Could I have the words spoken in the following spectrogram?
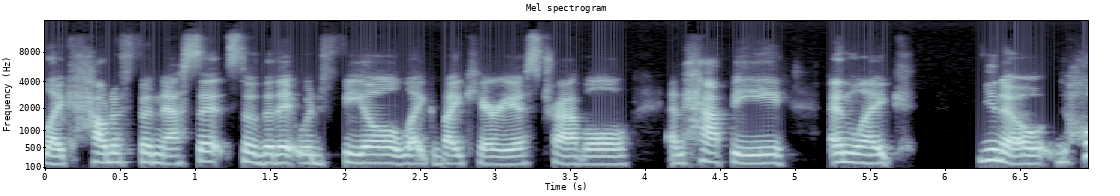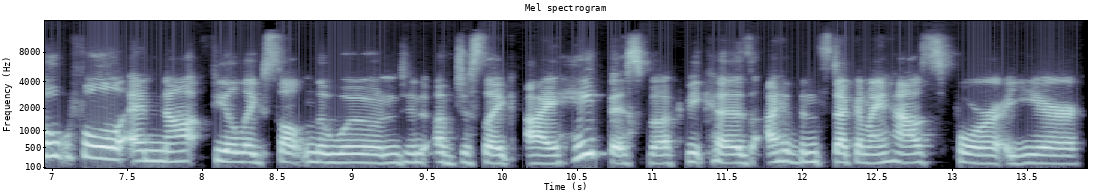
like how to finesse it so that it would feel like vicarious travel and happy and like you know hopeful and not feel like salt in the wound of just like I hate this book because I have been stuck in my house for a year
